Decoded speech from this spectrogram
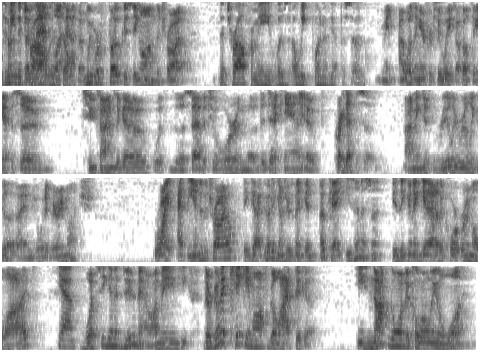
To me, the So trial that's was what the, happened. We were focusing on the trial. the trial for me was a weak point of the episode. I mean, I wasn't here for two weeks. I thought the episode two times ago with the saboteur and the, the deckhand, you know, great episode. I mean, just really, really good. I enjoyed it very much. Right at the end of the trial, it got good again. You're thinking, okay, he's innocent. Is he going to get out of the courtroom alive? Yeah. What's he going to do now? I mean, he, they're going to kick him off Galactica. He's not going to Colonial One.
